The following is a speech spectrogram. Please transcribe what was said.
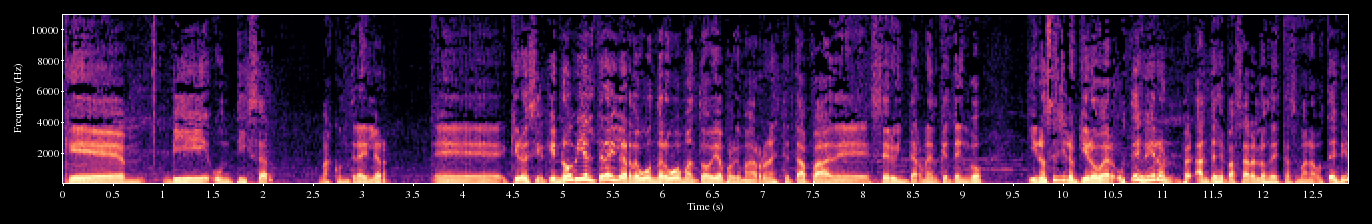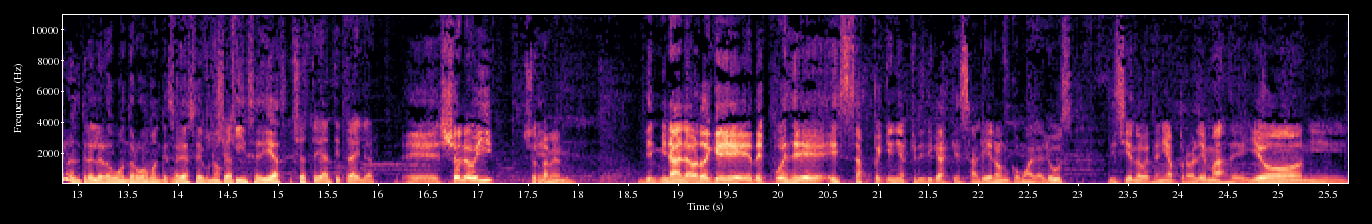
que mm, vi un teaser, más que un trailer. Eh, quiero decir que no vi el trailer de Wonder Woman todavía porque me agarró en esta etapa de cero internet que tengo. Y no sé si lo quiero ver. ¿Ustedes vieron, antes de pasar a los de esta semana, ¿ustedes vieron el trailer de Wonder Woman que salió hace unos Yo- 15 días? Yo estoy anti-trailer. Eh, yo lo vi. Yo eh, también. Mirá, la verdad que después de esas pequeñas críticas que salieron como a la luz, diciendo que tenía problemas de guion y,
